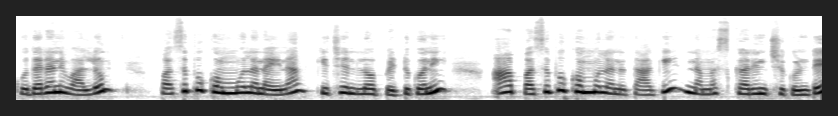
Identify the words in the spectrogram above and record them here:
కుదరని వాళ్ళు పసుపు కొమ్ములనైనా కిచెన్లో పెట్టుకొని ఆ పసుపు కొమ్ములను తాకి నమస్కరించుకుంటే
